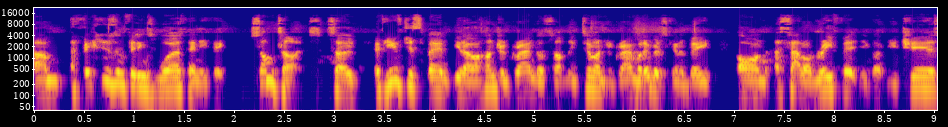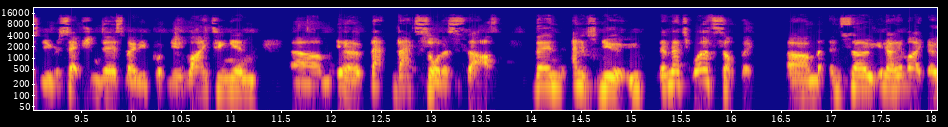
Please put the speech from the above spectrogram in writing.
Um, a fixtures and fittings worth anything? Sometimes. So if you've just spent, you know, a hundred grand or something, 200 grand, whatever it's going to be on a salon refit, you've got new chairs, new reception desk, maybe put new lighting in, um, you know, that, that sort of stuff, then, and it's new, then that's worth something. Um, and so, you know, they might go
